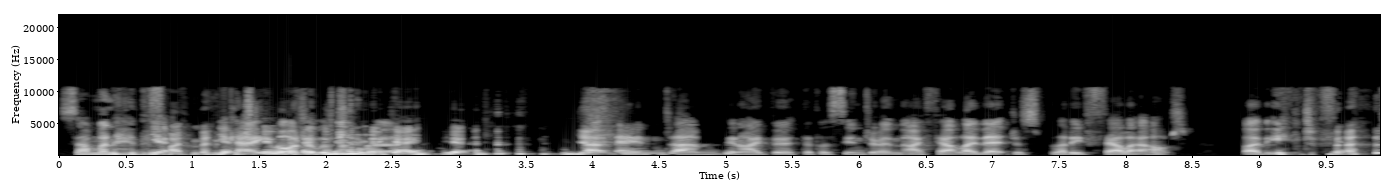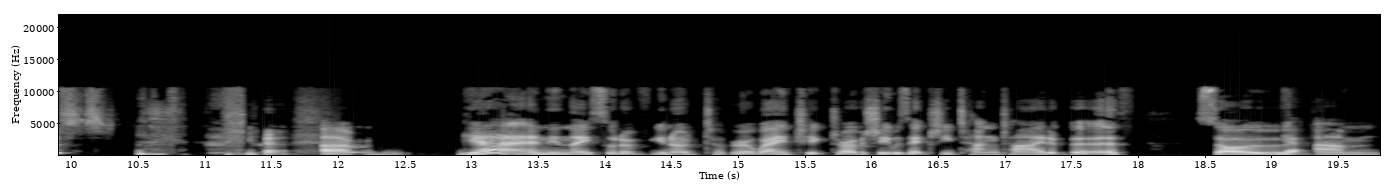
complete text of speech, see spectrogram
Someone had the yeah. vitamin yeah, K. She God, had the vitamin K. Yeah, yeah. And um, then I birthed the placenta, and I felt like that just bloody fell out by the end of it. yeah. Um, yeah, and then they sort of, you know, took her away and checked her over. She was actually tongue tied at birth. So yeah. um,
